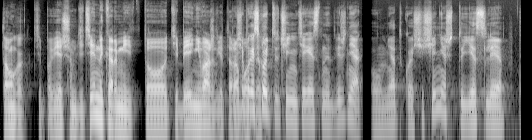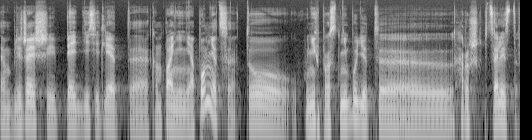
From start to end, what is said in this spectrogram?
тому, как, типа, вечером детей накормить, то тебе не важно, где ты Вообще работаешь. происходит очень интересный движняк. У меня такое ощущение, что если там в ближайшие 5-10 лет э, компании не опомнятся, то у них просто не будет э, хороших специалистов.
